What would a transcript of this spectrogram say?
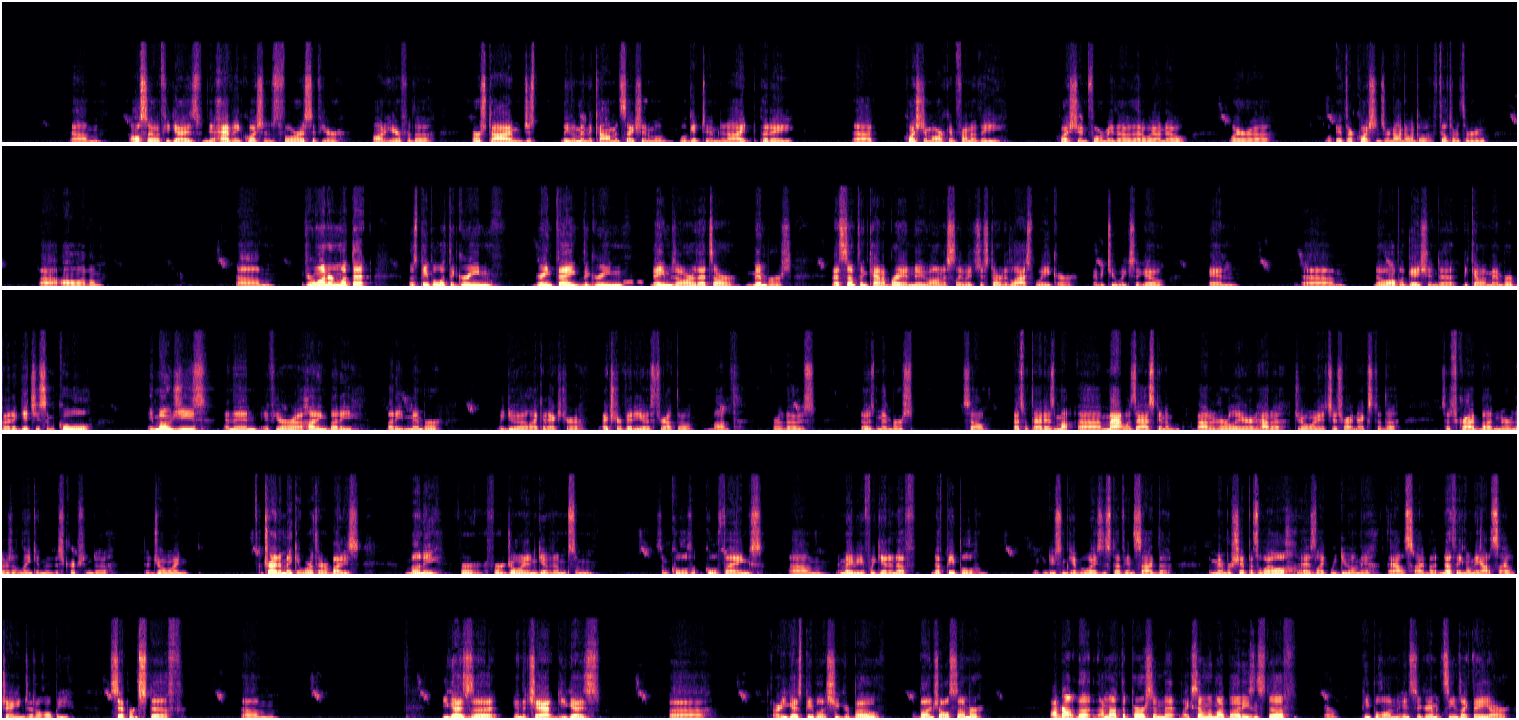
Um, also, if you guys have any questions for us, if you're on here for the first time, just leave them in the comment section. We'll we'll get to them tonight. Put a uh, question mark in front of the question for me though. That way I know where uh, if their questions or not. I don't have to filter through uh, all of them. Um, if you're wondering what that those people with the green green thing the green names are, that's our members. That's something kind of brand new, honestly. It just started last week or maybe two weeks ago, and um, no obligation to become a member, but it gets you some cool emojis. And then if you're a hunting buddy buddy member, we do a, like an extra extra videos throughout the month for those those members. So that's what that is. Uh, Matt was asking about it earlier and how to join. It's just right next to the subscribe button, or there's a link in the description to to join. Try to make it worth everybody's money for for joining, giving them some some cool cool things. Um, and maybe if we get enough enough people, we can do some giveaways and stuff inside the the membership as well as like we do on the, the outside. But nothing on the outside will change. It'll all be separate stuff. Um, you guys uh, in the chat, do you guys uh, are you guys people that shoot your bow a bunch all summer? I'm not the I'm not the person that like some of my buddies and stuff or people on Instagram. It seems like they are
